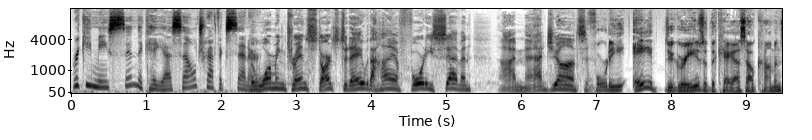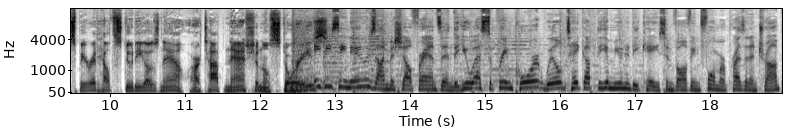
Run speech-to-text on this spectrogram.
Ricky Meese in the KSL Traffic Center. The warming trend starts today with a high of 47. I'm Matt Johnson. 48 degrees at the KSL Common Spirit Health Studios now. Our top national stories. ABC News, I'm Michelle Franzen. The U.S. Supreme Court will take up the immunity case involving former President Trump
